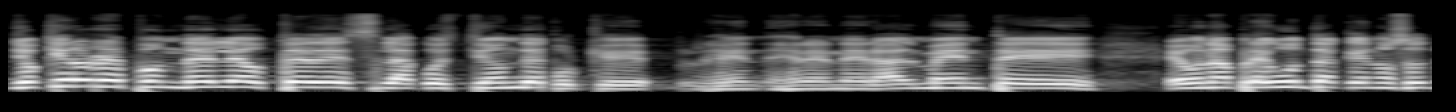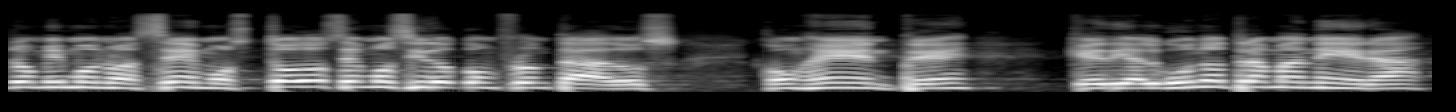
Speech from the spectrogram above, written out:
yo quiero responderle a ustedes la cuestión de, porque generalmente es una pregunta que nosotros mismos no hacemos. Todos hemos sido confrontados con gente que de alguna otra manera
